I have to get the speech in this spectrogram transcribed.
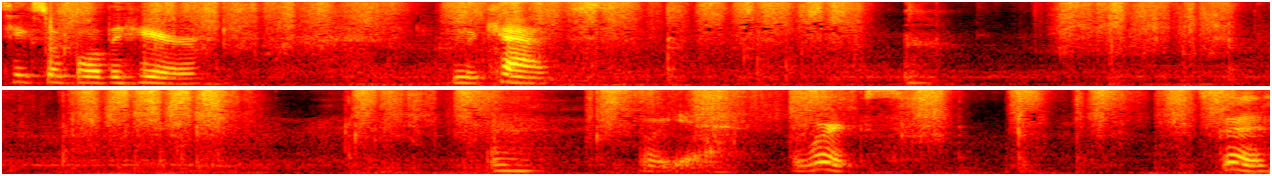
Takes off all the hair from the cats. Oh yeah, it works. It's good.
